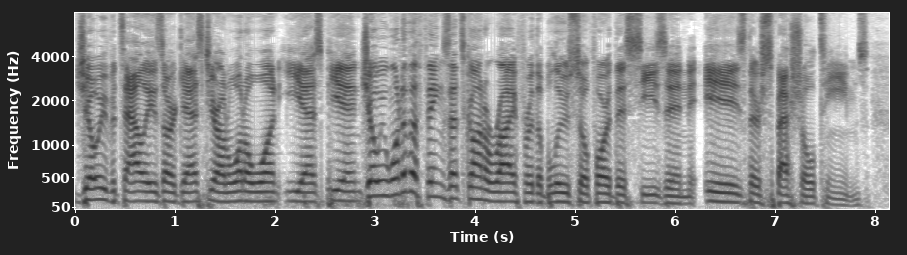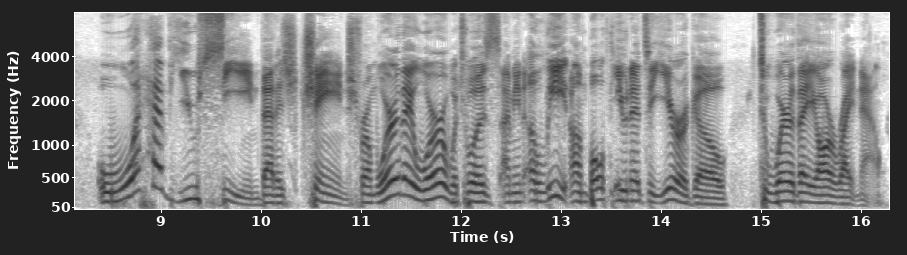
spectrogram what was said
Joey Vitale is our guest here on 101 ESPN. Joey, one of the things that's gone awry for the Blues so far this season is their special teams. What have you seen that has changed from where they were, which was, I mean, elite on both units a year ago, to where they are right now?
